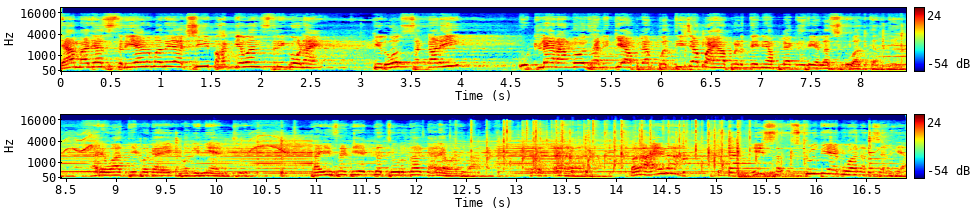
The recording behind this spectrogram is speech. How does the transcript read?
या माझ्या स्त्रियांमध्ये अशी भाग्यवान स्त्री कोण आहे? की रोज सकाळी उठल्या रांगोळ झाली की आपल्या पतीच्या पाया पडते आणि आपल्या कार्याला सुरुवात करते. अरे वा ती बघा एक भगिनी आमची. ताईसाठी एकदा जोरदार टाळ्या वाजवा. बघा आहे ना? ही संस्कृती आहे बुवा लक्षात घ्या.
